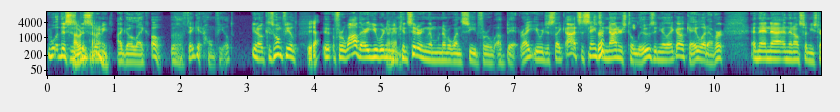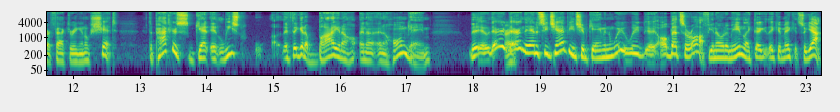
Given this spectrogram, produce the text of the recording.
Well, this is, this is what I mean. I go like, oh, well, if they get home field, you know, because home field yeah. Uh, for a while there, you weren't even considering them number one seed for a, bit, right? You were just like, ah, oh, it's the Saints sure. and Niners to lose, and you're like, okay, whatever. And then uh, and then all of a sudden you start factoring in, oh shit, if the Packers get at least if they get a bye in a in a, in a home game. They, are they're, right. they're in the NFC Championship game, and we, we all bets are off. You know what I mean? Like they, they can make it. So yeah,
